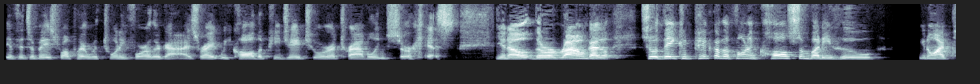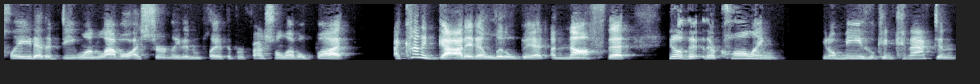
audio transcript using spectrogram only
if it's a baseball player with 24 other guys, right? We call the PGA Tour a traveling circus. You know, they're around guys. So they could pick up the phone and call somebody who, you know, I played at a D1 level. I certainly didn't play at the professional level, but I kind of got it a little bit enough that, you know, they're calling, you know, me who can connect and,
